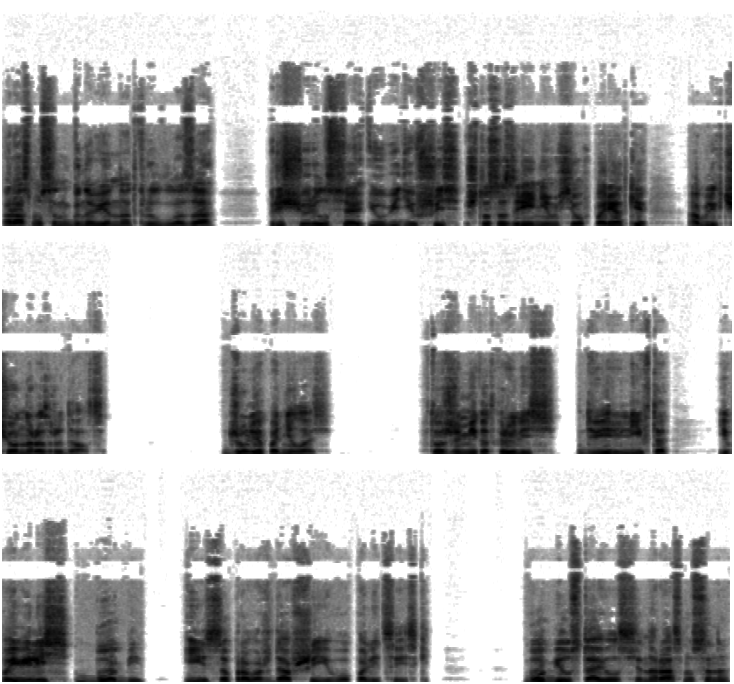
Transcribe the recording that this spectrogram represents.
Расмуссен мгновенно открыл глаза, прищурился и, убедившись, что со зрением все в порядке, облегченно разрыдался. Джулия поднялась. В тот же миг открылись двери лифта, и появились Бобби и сопровождавший его полицейский. Бобби уставился на Расмуссена,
